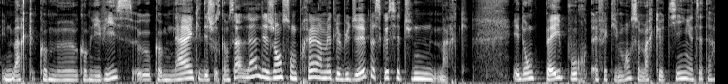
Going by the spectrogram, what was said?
Une marque comme, euh, comme Levi's, euh, comme Nike, des choses comme ça, là, les gens sont prêts à mettre le budget parce que c'est une marque. Et donc, payent pour, effectivement, ce marketing, etc.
